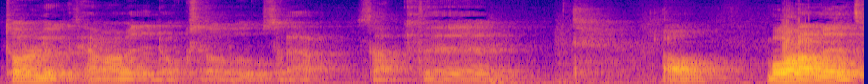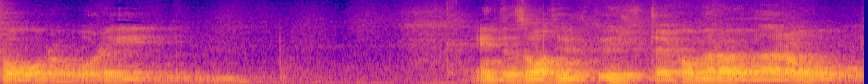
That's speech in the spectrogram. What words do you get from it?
ta det lugnt hemma vid också och sådär. Så att, eh, Ja, bara ni två då. Och det är inte så att Hyl- Hylte kommer över och... och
